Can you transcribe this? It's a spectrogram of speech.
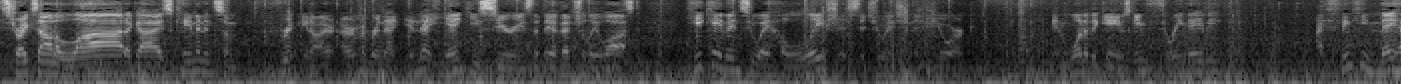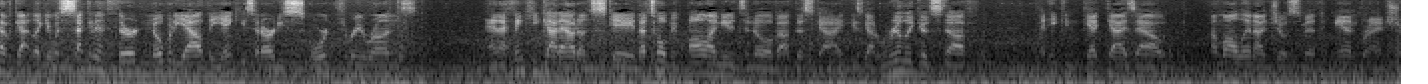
Strikes out a lot of guys. Came in in some, you know, I, I remember in that in that Yankees series that they eventually lost. He came into a hellacious situation in New York in one of the games, game three maybe. I think he may have got like it was second and third, nobody out. The Yankees had already scored three runs and I think he got out unscathed. That told me all I needed to know about this guy. He's got really good stuff and he can get guys out, I'm all in on Joe Smith and Bryan Shaw.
